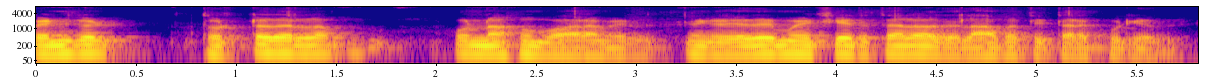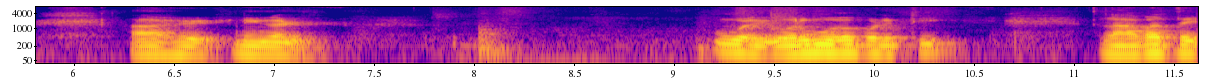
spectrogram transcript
பெண்கள் தொட்டதெல்லாம் ஒன்றாகவும் வாரம் இது. நீங்கள் எதை முயற்சி எடுத்தாலும் அது லாபத்தை தரக்கூடியது. ஆகவே நீங்கள் உங்களை ஒருமுகப்படுத்தி லாபத்தை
